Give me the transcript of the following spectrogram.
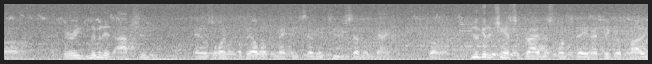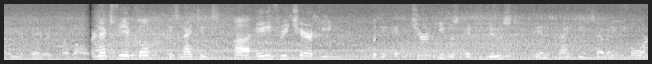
uh, a very limited option, and it was only available from 1972 to 79. So you'll get a chance to drive this one today, and I think it'll probably be your favorite of all. Our next vehicle is a 1983 Cherokee, but the Cherokee was introduced in 1974.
